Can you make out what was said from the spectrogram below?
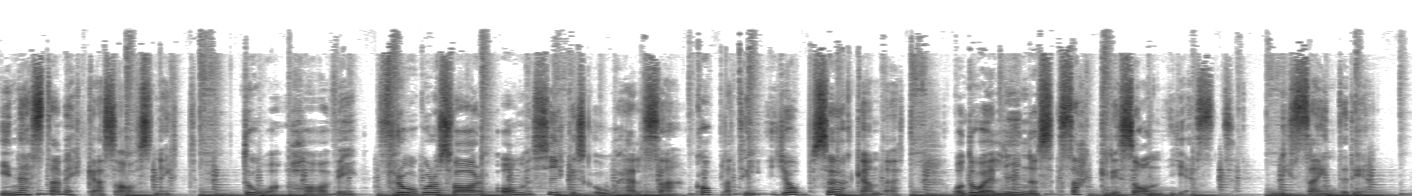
I nästa veckas avsnitt då har vi frågor och svar om psykisk ohälsa kopplat till jobbsökandet och då är Linus Zackrisson gäst. Missa inte det.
